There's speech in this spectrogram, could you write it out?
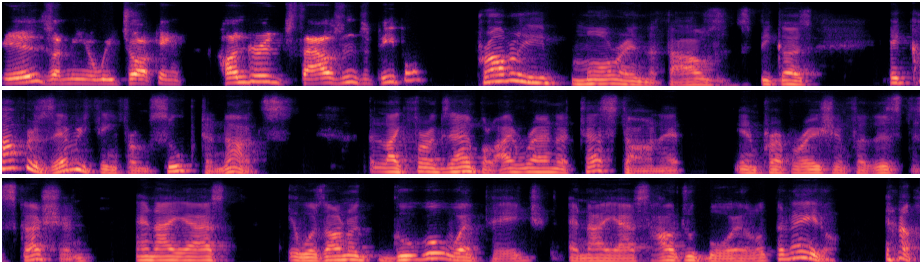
is? I mean, are we talking hundreds, thousands of people? Probably more in the thousands because it covers everything from soup to nuts. Like, for example, I ran a test on it in preparation for this discussion, and I asked, it was on a Google webpage, and I asked how to boil a potato. You know,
